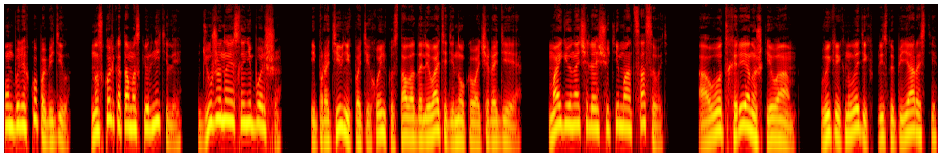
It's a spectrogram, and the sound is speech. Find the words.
он бы легко победил. Но сколько там осквернителей? Дюжина, если не больше. И противник потихоньку стал одолевать одинокого чародея. Магию начали ощутимо отсасывать. «А вот хренушки вам!» — выкрикнул Эдик в приступе ярости,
